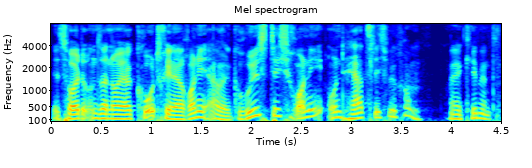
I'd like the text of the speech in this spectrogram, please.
ist heute unser neuer Co-Trainer Ronny Amel. Grüß dich, Ronny, und herzlich willkommen. Hi, Clemens.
